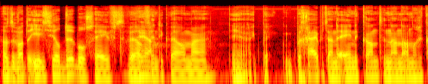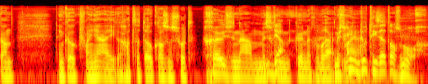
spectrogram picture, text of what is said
wat, wat iets heel dubbels heeft, wel, vind ik wel. Maar ja, ik, ik, begrijp het aan de ene kant. En aan de andere kant denk ik ook van... ja, je had het ook als een soort geuzennaam misschien ja, kunnen gebruiken. Misschien ja, doet hij dat alsnog.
